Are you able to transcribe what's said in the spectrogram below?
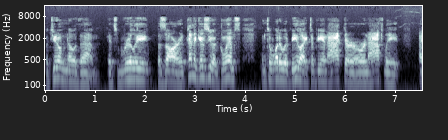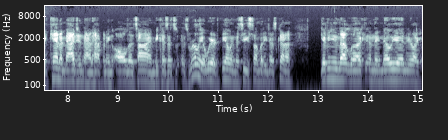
but you don't know them. It's really bizarre. It kind of gives you a glimpse into what it would be like to be an actor or an athlete. I can't imagine that happening all the time because it's it's really a weird feeling to see somebody just kind of giving you that look and they know you and you're like,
